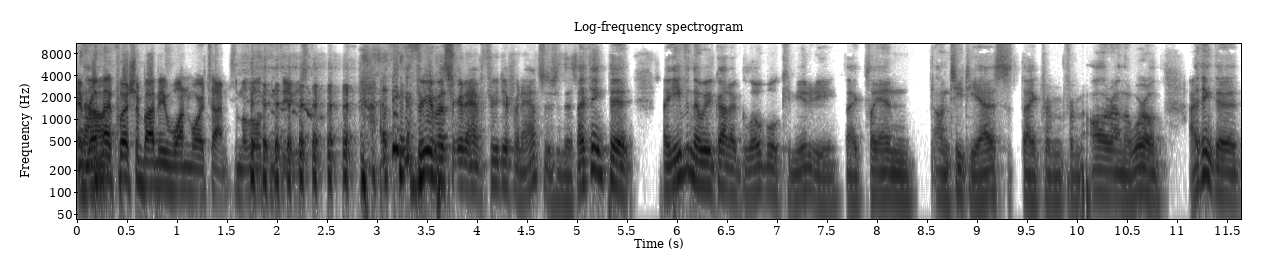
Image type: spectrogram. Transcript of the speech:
And run that question by me one more time. 'cause I'm a little confused. I think the three of us are going to have three different answers to this. I think that like even though we've got a global community like playing on TTS like from from all around the world, I think that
